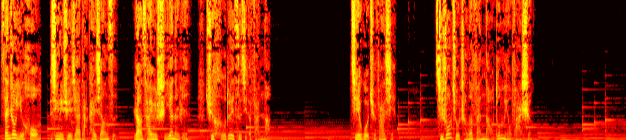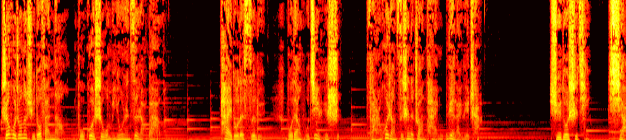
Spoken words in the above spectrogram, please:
三周以后，心理学家打开箱子，让参与实验的人去核对自己的烦恼。结果却发现，其中九成的烦恼都没有发生。生活中的许多烦恼不过是我们庸人自扰罢了。太多的思虑，不但无济于事。反而会让自身的状态越来越差。许多事情想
